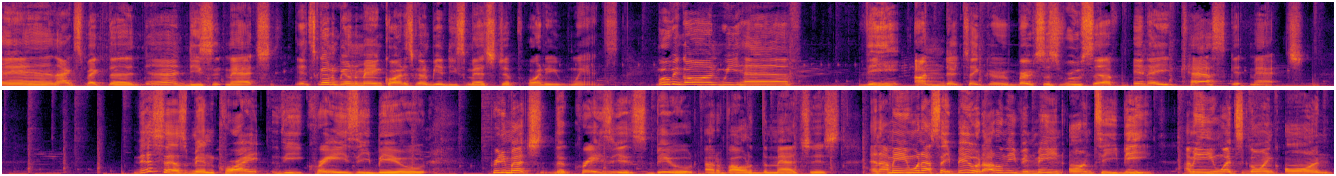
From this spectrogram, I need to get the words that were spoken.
And I expect a eh, decent match. It's going to be on the main card. It's going to be a decent match. Jeff Hardy wins. Moving on, we have The Undertaker versus Rusev in a casket match. This has been quite the crazy build pretty much the craziest build out of all of the matches. And I mean, when I say build, I don't even mean on TV. I mean, what's going on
